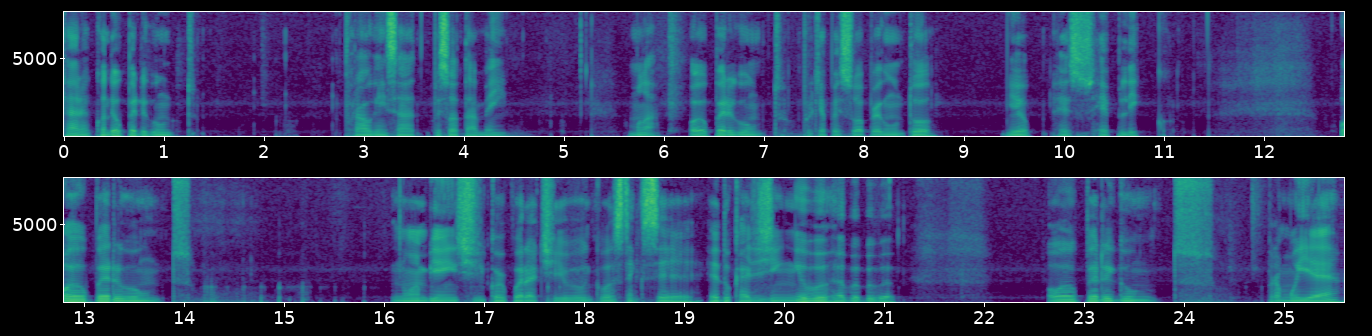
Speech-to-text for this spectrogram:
Cara, quando eu pergunto pra alguém se a pessoa tá bem. Vamos lá. Ou eu pergunto porque a pessoa perguntou e eu replico. Ou eu pergunto num ambiente corporativo em que você tem que ser educadinho. Ou eu pergunto pra mulher,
